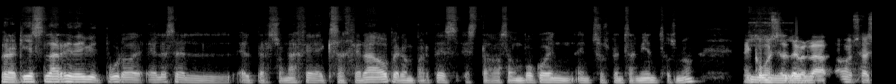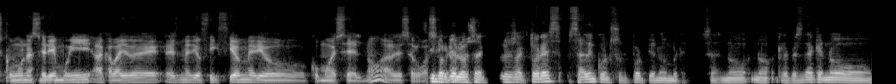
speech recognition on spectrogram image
Pero aquí es Larry David puro, él es el, personaje exagerado, pero en parte está basado un poco en, sus pensamientos, ¿no? En cómo es él de verdad, ¿no? O sea, es como una serie muy a caballo de. es medio ficción, medio como es él, ¿no? Es algo así. Sí, porque los, actores salen con su propio nombre. O sea, no, no representa que no,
